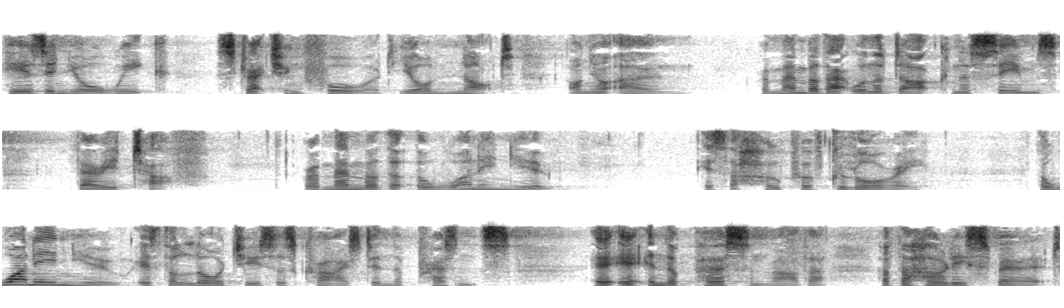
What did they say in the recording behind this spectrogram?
He is in your week stretching forward. You're not on your own. Remember that when the darkness seems very tough. Remember that the one in you is the hope of glory. The one in you is the Lord Jesus Christ in the presence, in the person rather, of the Holy Spirit.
